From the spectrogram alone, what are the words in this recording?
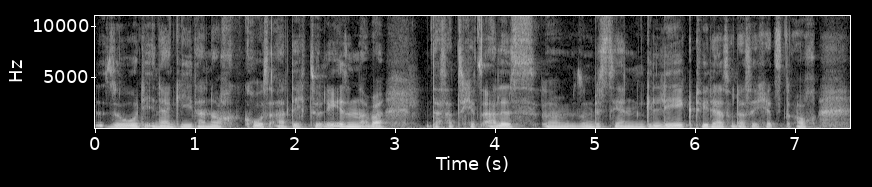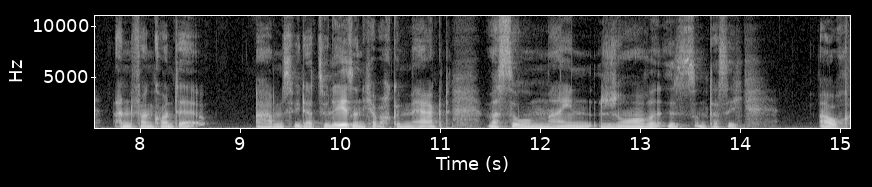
so die Energie dann noch großartig zu lesen, aber das hat sich jetzt alles ähm, so ein bisschen gelegt wieder, sodass ich jetzt auch anfangen konnte, abends wieder zu lesen. Und ich habe auch gemerkt, was so mein Genre ist und dass ich auch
